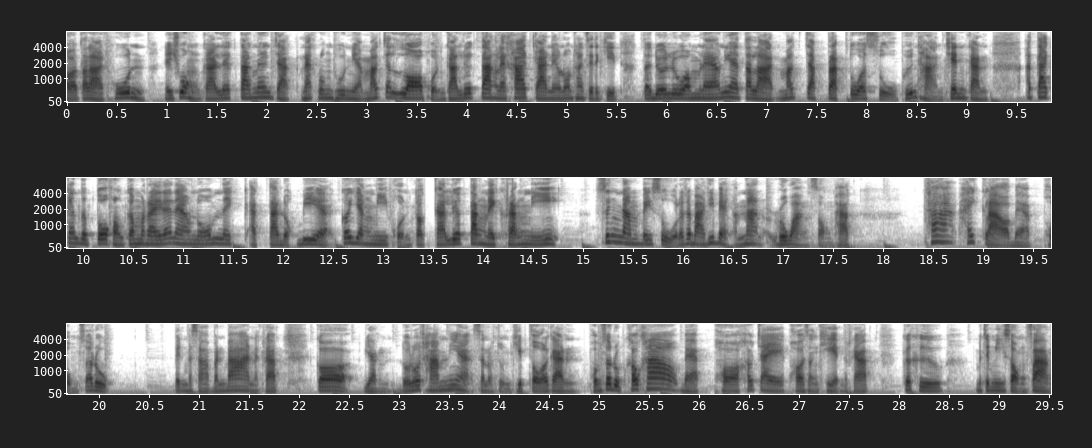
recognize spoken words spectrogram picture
ต่อตลาดหุ้น ในช่วงของการเลือกตั้งเนื่องจากนักลงทุนเนี่ยมักจะรอผลการเลือกตั้งและคาดการณ์แนวโน้มทางเศรษฐกิจ แต่โดยรวมแล้วเนี่ยตลาดมักจะปรับตัวสู่พื้นฐานเช่นกัน อัตราการเติบโตของกำไรและแนวโน้มในอัตราดอกเบี้ย ก็ยังมีผลต่อการเลือกตั้งในครั้งนี้ ซึ่งนำไปสู่รัฐบาลที่แบ่งอำนาจระหว่างสองพรรคถ้าให้กล่าวแบบผมสรุป เป็นภาษาบ้านๆนะครับ ก็อย่างโดนัลด์ทรัมป์เนี่ยสนับสนุนคริปโตแล้วกัน ผมสรุปคร่าวๆ แบบพอเข้าใจพอสังเกตนะครับ ก็คือมันจะมี 2 ฝั่ง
